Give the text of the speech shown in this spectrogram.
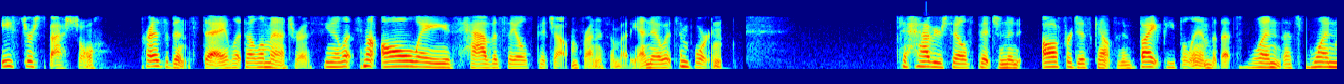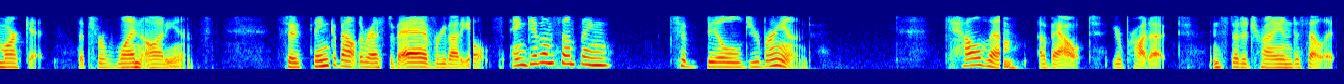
Easter special, President's Day, let's sell a mattress. You know, let's not always have a sales pitch out in front of somebody. I know it's important to have your sales pitch and offer discounts and invite people in, but that's one that's one market. That's for one audience. So think about the rest of everybody else and give them something to build your brand. Tell them about your product instead of trying to sell it.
